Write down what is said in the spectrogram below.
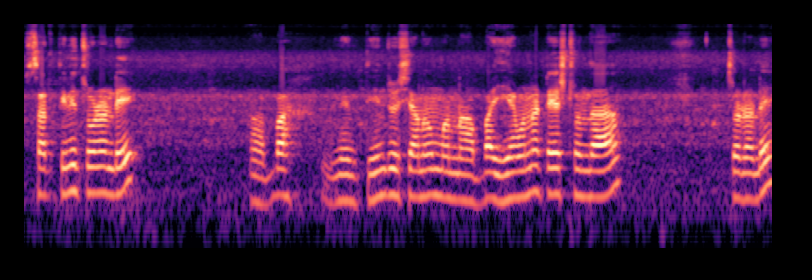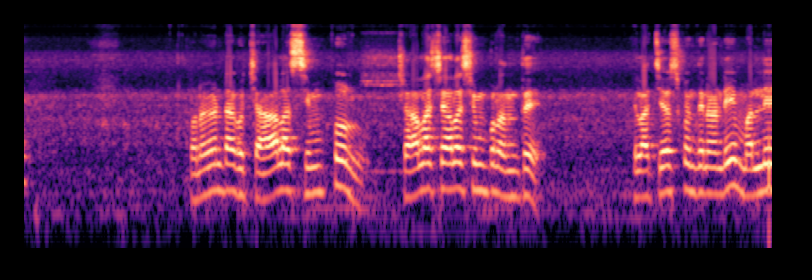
ఒకసారి తిని చూడండి. అబ్బా నేను తిని చూశాను. మొన్న అబ్బా ఏమన్నా టేస్ట్ ఉందా? చూడండి. కొనగంటాకు చాలా సింపుల్ చాలా చాలా సింపుల్ అంతే. ఇలా చేసుకొని తినండి మళ్ళీ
